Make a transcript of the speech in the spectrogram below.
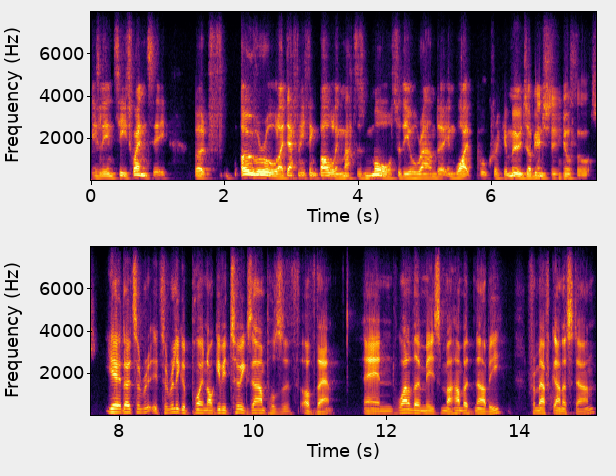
easily in T20. But overall, I definitely think bowling matters more to the all-rounder in white ball cricket moods. I'd be interested in your thoughts. Yeah, that's a re- it's a really good point. I'll give you two examples of, of that. And one of them is Muhammad Nabi from Afghanistan,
